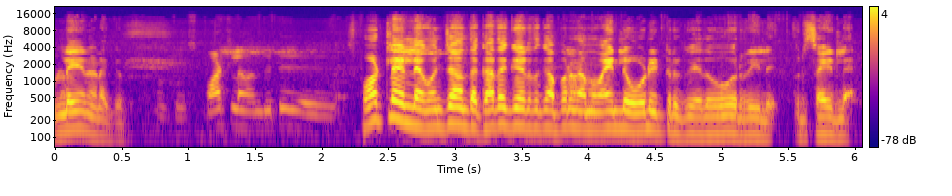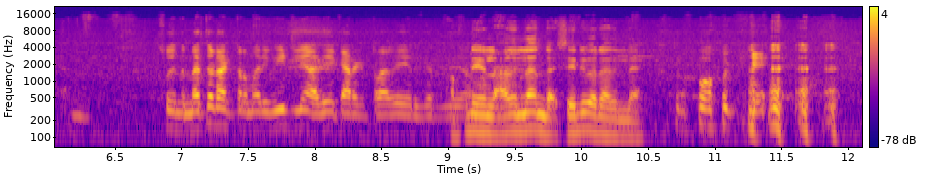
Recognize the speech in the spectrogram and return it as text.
உள்ளேயே நடக்குது. ஸ்பாட்டில் வந்துட்டு ஸ்பாட்டில் இல்லை. கொஞ்சம் அந்த கதை கேட்டதுக்கு அப்புறம் நம்ம மைண்டில் ஓடிட்டு இருக்கு ஏதோ ஒரு ரீல் ஒரு சைடில் ஸோ இந்த மெத்தட் ஆக்டர் மாதிரி வீட்லேயும் அதே கேரக்டராகவே இருக்கிறது. அப்படி இல்லை. அதெல்லாம் இந்த சரி வராது இல்லை. ஓகே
